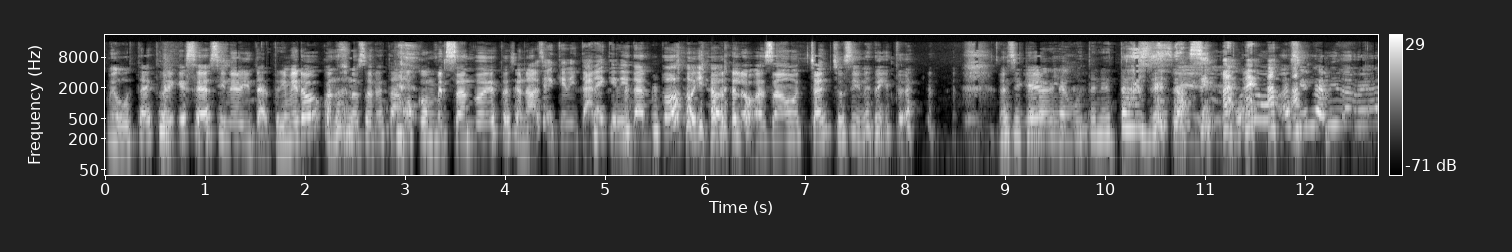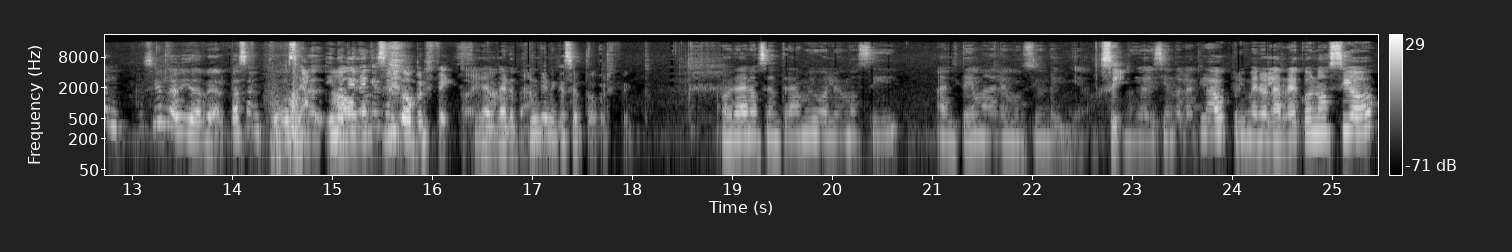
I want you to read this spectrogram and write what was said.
Me gusta esto de que sea sin editar. Primero, cuando nosotros estábamos conversando de esto, decían, no, si hay que editar, hay que editar todo, y ahora lo pasamos chancho sin editar. Así que, Espero que le gusten estas sí, bueno, así es la vida real. Así es la vida real. Pasan cosas. Y no tiene que ser todo perfecto. Sí, es verdad. No tiene que ser todo perfecto. Ahora nos centramos y volvemos sí al tema de la emoción del miedo. Sí. Nos iba diciendo la Clau, primero la reconoció,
